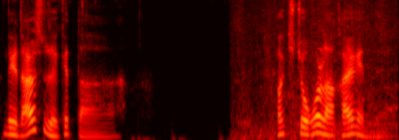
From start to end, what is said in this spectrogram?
근데 나을 수도 있겠다. 박쥐 쪽 올라가야겠네.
